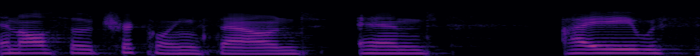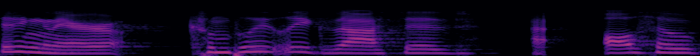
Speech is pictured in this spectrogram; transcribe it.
and also trickling sound. And I was sitting there completely exhausted, also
